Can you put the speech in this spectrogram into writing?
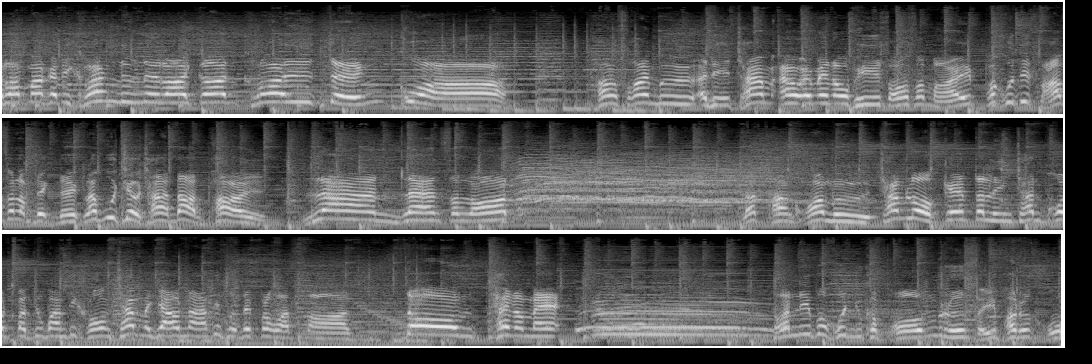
กลับมากันอีกครั้งหนึ่งในรายการใครเจ๋งกว่า ทางซ้ายมืออดีตแชมป์ LMNOP สองสมัย พระคุณที่สามสำหรับเด็กๆ และผู้เชี่ยวชาญด้านไพ่แลนแลนสล็อตและทางขวามือแชมป์โลกเกมตลิงชันคนปัจจุบันที่ครองแชมป์มายาวนานที่สุดในประวัติศาสตร์โดมเทนเมะตอนนี้พวกคุณอยู่กับผมหรือสีพารุคุ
